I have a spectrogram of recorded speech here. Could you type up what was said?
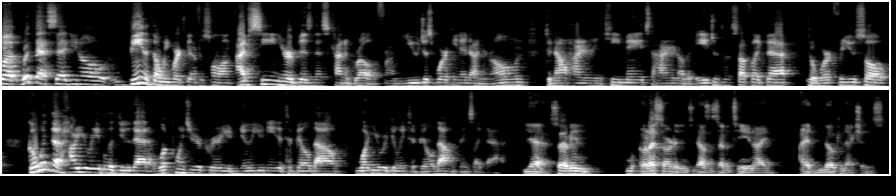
But with that said, you know, being that though we worked together for so long, I've seen your business kind of grow from you just working it on your own to now hiring teammates to hiring other agents and stuff like that to work for you. So go into how you were able to do that, at what points of your career you knew you needed to build out, what you were doing to build out and things like that. Yeah. So I mean, when I started in 2017, I I had no connections.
